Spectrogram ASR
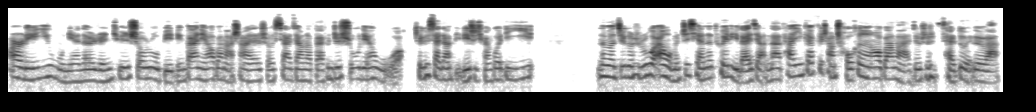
二零一五年的人均收入比零八年奥巴马上来的时候下降了百分之十五点五，这个下降比例是全国第一。那么这个如果按我们之前的推理来讲，那他应该非常仇恨奥巴马就是才对，对吧？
